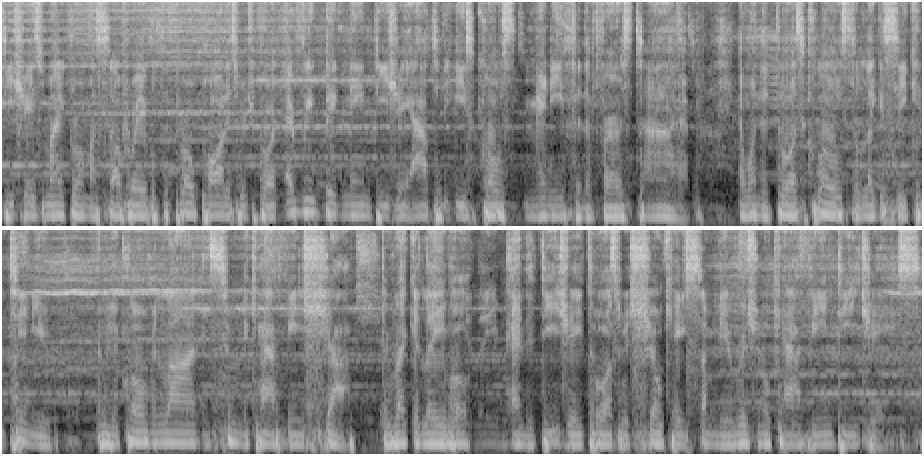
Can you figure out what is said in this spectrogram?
DJs Micro and myself were able to throw parties which brought every big name DJ out to the East Coast, many for the first time. And when the doors closed, the legacy continued through the clothing line and soon the caffeine shop, the record label, and the DJ tours which showcase some of the original caffeine DJs.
